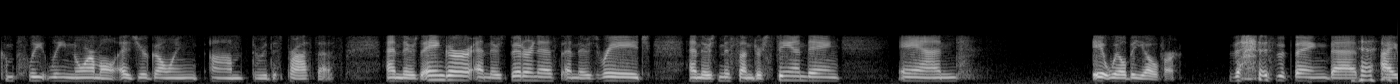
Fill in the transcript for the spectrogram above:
completely normal as you're going um, through this process and there's anger and there's bitterness and there's rage and there's misunderstanding and it will be over. That is the thing that i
